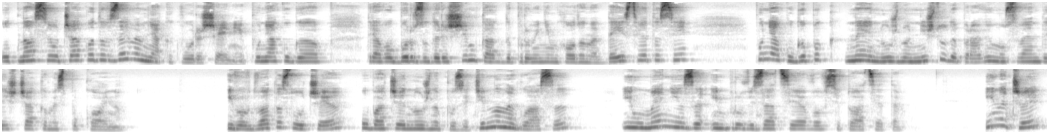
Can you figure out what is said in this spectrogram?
от нас се очаква да вземем някакво решение. Понякога трябва бързо да решим как да променим хода на действията си. Понякога пък не е нужно нищо да правим, освен да изчакаме спокойно. И в двата случая обаче е нужна позитивна нагласа и умение за импровизация в ситуацията. Иначе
